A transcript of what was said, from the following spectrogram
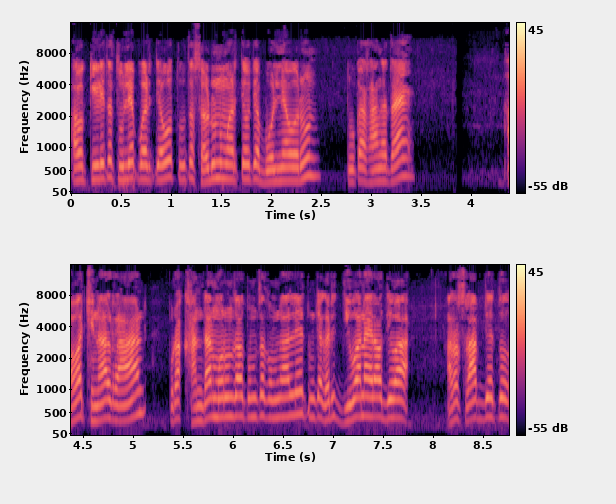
अहो किडे तर तुले पडते हो तू तर सडून मरते हो त्या बोलण्यावरून. तू काय सांगत आहे? अहो चिनाल रान पुरा खानदान मरून जा तुमचं समजाले तुमच्या घरी जीवा नाही राव जीवा. आता श्राप देतो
